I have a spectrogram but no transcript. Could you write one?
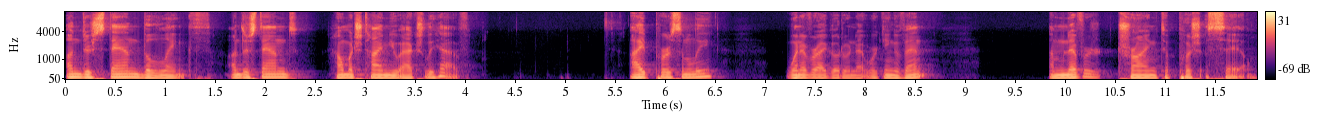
Understand the length. Understand how much time you actually have. I personally, whenever I go to a networking event, I'm never trying to push a sale.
